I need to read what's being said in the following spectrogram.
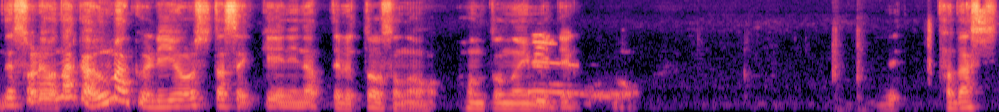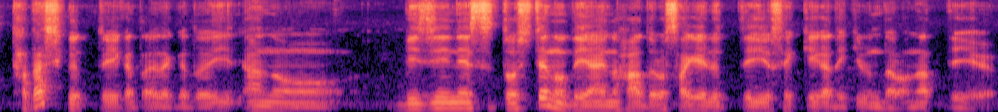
う。で、それをなんかうまく利用した設計になってると、その本当の意味でこう、で正し、正しくって言い方だけど、いあの、ビジネスとしての出会いのハードルを下げるっていう設計ができるんだろうなっていう。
